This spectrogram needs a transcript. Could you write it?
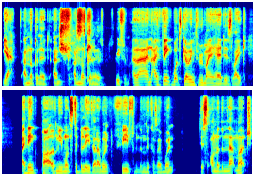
yeah, I'm not gonna. I'm I'm not gonna feed from. And I, and I think what's going through my head is like, I think part of me wants to believe that I won't feed from them because I won't dishonor them that much.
